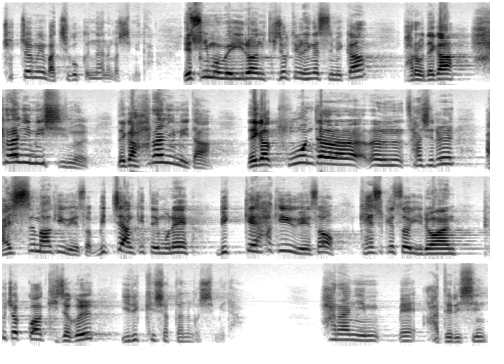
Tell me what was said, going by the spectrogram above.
초점이 맞추고 끝나는 것입니다. 예수님은 왜 이런 기적들을 행했습니까? 바로 내가 하나님이심을 내가 하나님이다. 내가 구원자라는 사실을 말씀하기 위해서 믿지 않기 때문에 믿게 하기 위해서 계속해서 이러한 표적과 기적을 일으키셨다는 것입니다. 하나님의 아들이신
